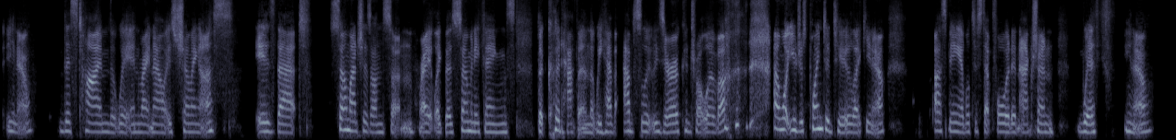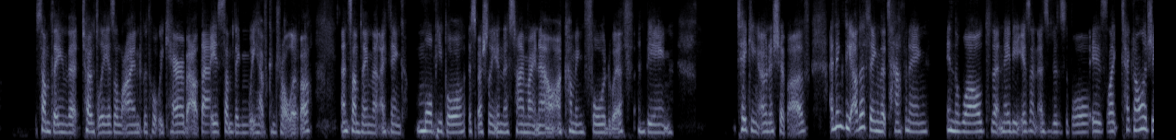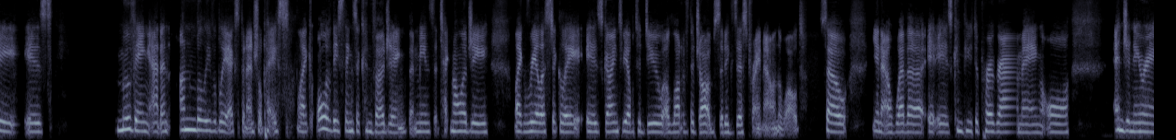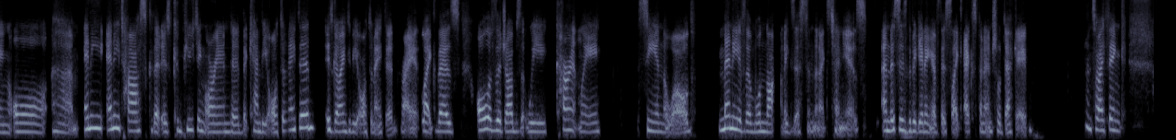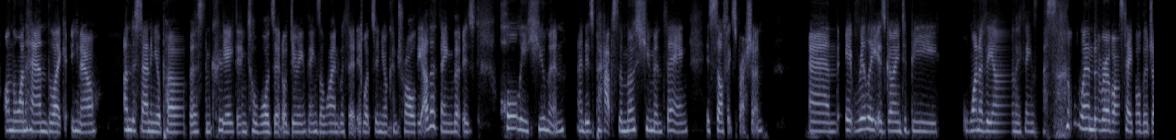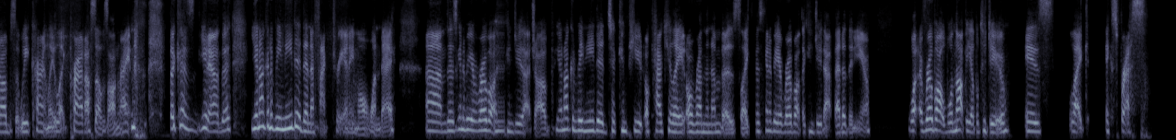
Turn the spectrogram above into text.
you know, this time that we're in right now is showing us is that so much is uncertain, right? Like there's so many things that could happen that we have absolutely zero control over. and what you just pointed to, like, you know, us being able to step forward in action with, you know, something that totally is aligned with what we care about, that is something we have control over and something that I think more people, especially in this time right now, are coming forward with and being taking ownership of. I think the other thing that's happening in the world that maybe isn't as visible is like technology is moving at an unbelievably exponential pace. Like all of these things are converging. That means that technology like realistically is going to be able to do a lot of the jobs that exist right now in the world. So you know whether it is computer programming or engineering or um, any any task that is computing oriented that can be automated is going to be automated right like there's all of the jobs that we currently see in the world, many of them will not exist in the next 10 years. And this is the beginning of this like exponential decade. And so I think on the one hand, like, you know, understanding your purpose and creating towards it or doing things aligned with it is what's in your control. The other thing that is wholly human and is perhaps the most human thing is self expression. And it really is going to be one of the only things when the robots take all the jobs that we currently like pride ourselves on right? Because you know the, you're not going to be needed in a factory anymore one day. Um, there's going to be a robot who can do that job. You're not going to be needed to compute or calculate or run the numbers. Like there's going to be a robot that can do that better than you. What a robot will not be able to do is like express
